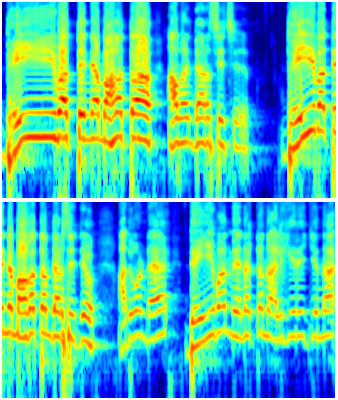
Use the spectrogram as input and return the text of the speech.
ദൈവത്തിന്റെ മഹത്വം അവൻ ദർശിച്ചു. ദൈവത്തിന്റെ മഹത്വം ദർശിച്ചു. അതുകൊണ്ട് ദൈവം നിനക്ക് നൽകിയിരിക്കുന്ന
